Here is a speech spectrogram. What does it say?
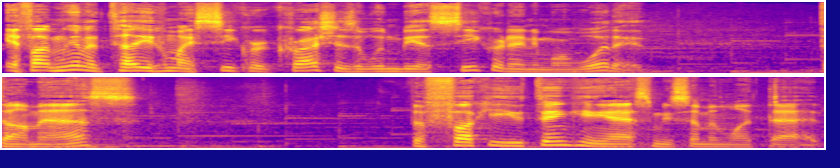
if I'm gonna tell you who my secret crush is, it wouldn't be a secret anymore, would it? Dumbass. The fuck are you thinking asking me something like that?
